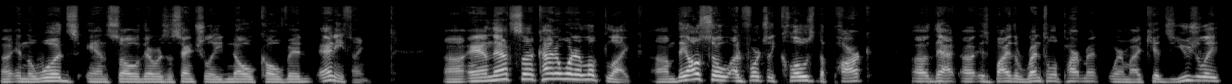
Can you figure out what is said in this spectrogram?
uh, in the woods. And so there was essentially no COVID anything. Uh, and that's uh, kind of what it looked like. Um, they also, unfortunately, closed the park uh, that uh, is by the rental apartment where my kids usually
